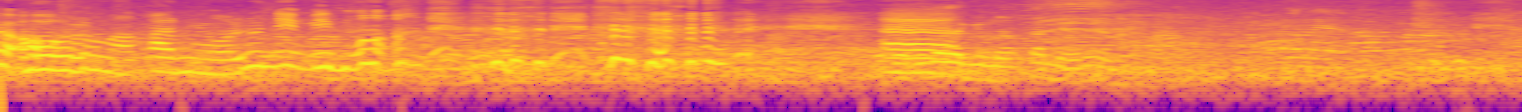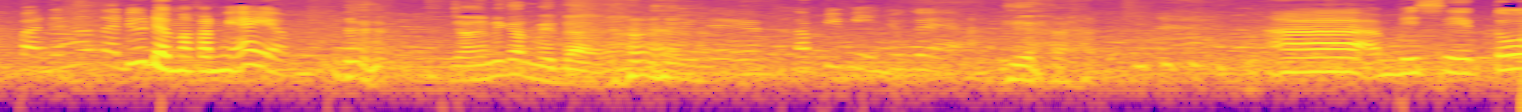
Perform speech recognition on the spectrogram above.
ya Allah makan mulu nih Bimo. Eh, lagi makan ya ini enak. padahal tadi udah makan mie ayam. Yang ini kan beda ya. tapi mie juga ya. Iya. Eh, abis itu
